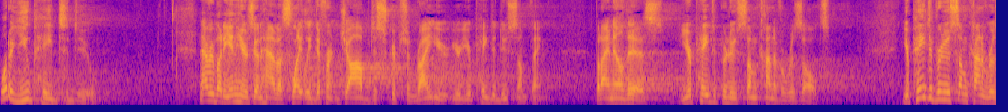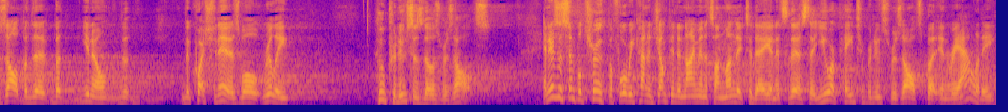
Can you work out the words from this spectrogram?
What are you paid to do? Now, everybody in here is going to have a slightly different job description, right? You're, you're, you're, paid to do something. But I know this you're paid to produce some kind of a result. You're paid to produce some kind of result, but, the, but you know, the, the question is well, really, who produces those results? And here's a simple truth before we kind of jump into nine minutes on Monday today, and it's this that you are paid to produce results, but in reality,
